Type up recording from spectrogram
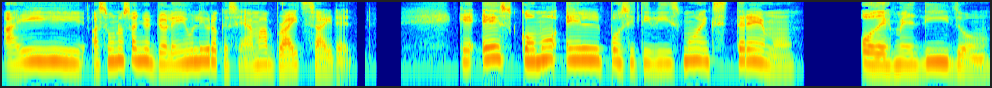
Ahí, hace unos años yo leí un libro que se llama Bright Sided que es como el positivismo extremo o desmedido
